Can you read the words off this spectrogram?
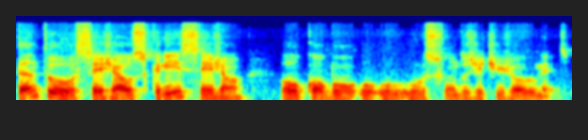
tanto seja os CRIs, sejam ou como o, o, os fundos de tijolo mesmo.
